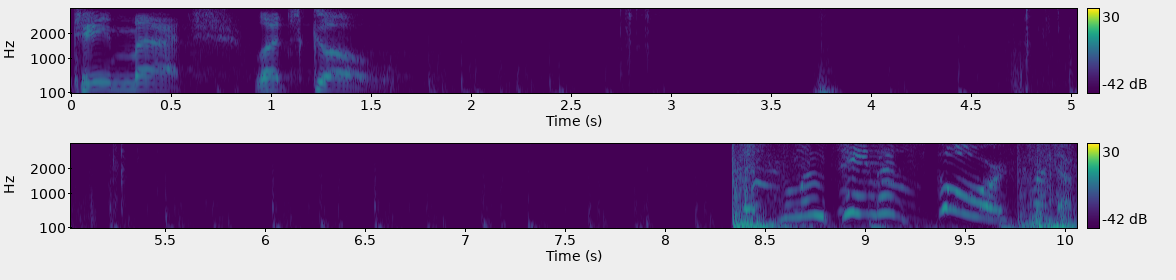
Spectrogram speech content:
Team match, let's go. The blue team has scored for the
